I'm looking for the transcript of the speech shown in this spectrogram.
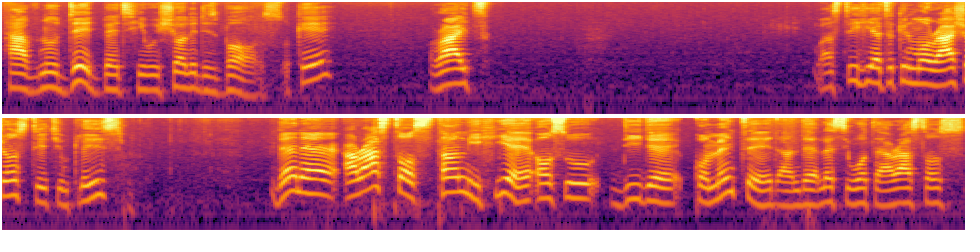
have no date but he will surely disburse okay? Right? We're still here taking more rations. Stay tuned please. Then uh, Erastus Stanley here also did uh, commented and uh, let's see what Erastus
